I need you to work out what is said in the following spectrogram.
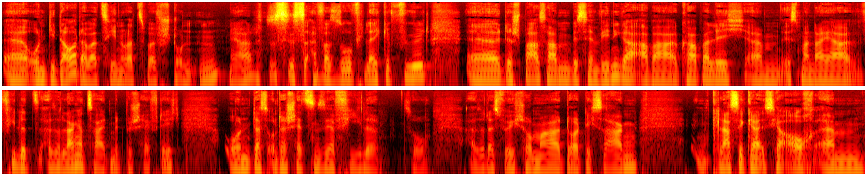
äh, und die dauert aber zehn oder zwölf Stunden, ja, das ist einfach so vielleicht gefühlt, äh, das Spaß haben ein bisschen weniger, aber körperlich ähm, ist man da ja viele, also lange Zeit mit beschäftigt und das unterschätzen sehr viele. So, also das würde ich schon mal deutlich sagen. Ein Klassiker ist ja auch ähm,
